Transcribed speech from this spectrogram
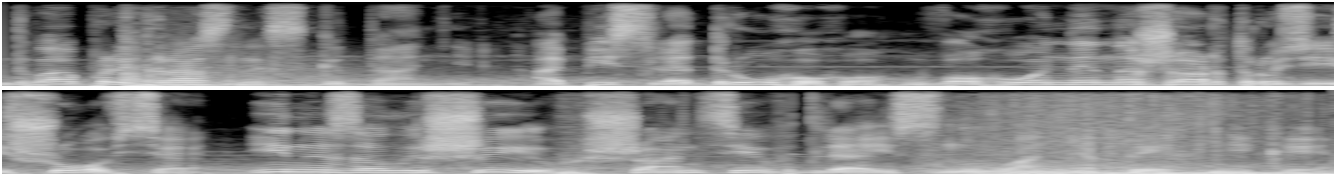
Два прекрасних скидання. А після другого вогонь не на жарт розійшовся і не залишив шансів для існування техніки.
